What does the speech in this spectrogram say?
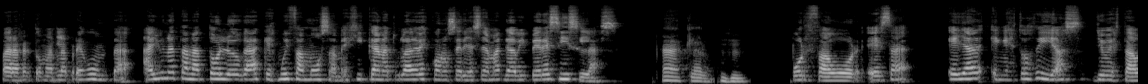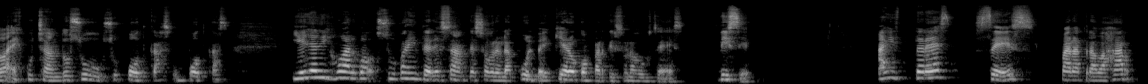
para retomar la pregunta, hay una tanatóloga que es muy famosa, mexicana, tú la debes conocer, ella se llama Gaby Pérez Islas. Ah, claro. Por favor, esa, ella en estos días, yo estaba escuchando su, su podcast, un podcast, y ella dijo algo súper interesante sobre la culpa y quiero compartírselo a ustedes. Dice, hay tres Cs para trabajar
